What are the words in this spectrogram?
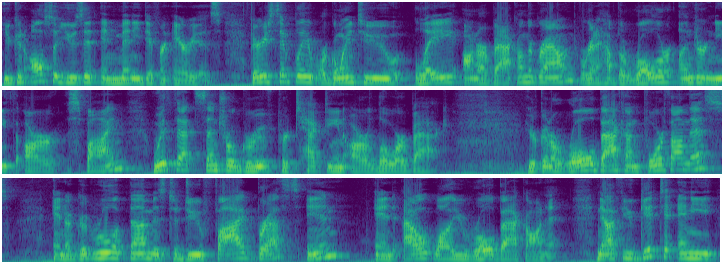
You can also use it in many different areas. Very simply, we're going to lay on our back on the ground. We're going to have the roller underneath our spine with that central groove protecting our lower back. You're going to roll back and forth on this. And a good rule of thumb is to do five breaths in and out while you roll back on it. Now, if you get to any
